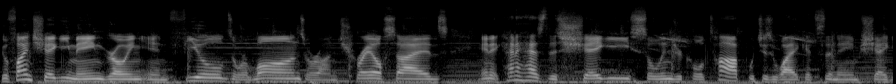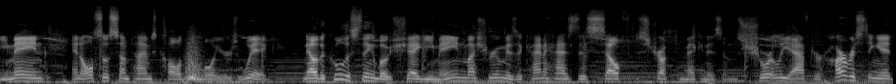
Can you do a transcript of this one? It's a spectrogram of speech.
You'll find shaggy mane growing in fields or lawns or on trail sides, and it kind of has this shaggy cylindrical top, which is why it gets the name shaggy mane, and also sometimes called the lawyer's wig. Now the coolest thing about shaggy mane mushroom is it kind of has this self-destruct mechanism. Shortly after harvesting it,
